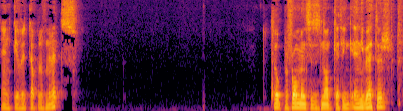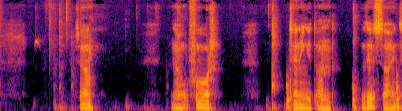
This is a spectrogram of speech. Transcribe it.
and give it a couple of minutes. So performance is not getting any better. So now for turning it on this side.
